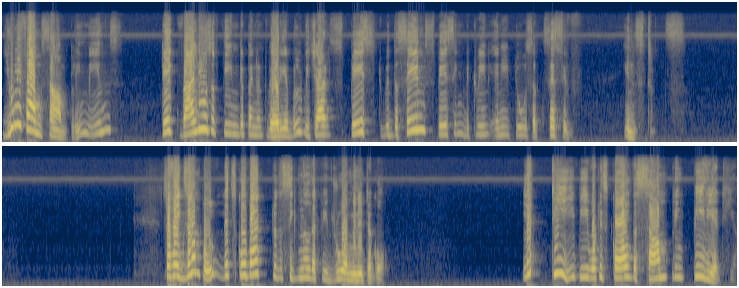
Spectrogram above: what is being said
Uniform sampling means take values of the independent variable which are spaced with the same spacing between any two successive instants. So, for example, let us go back to the signal that we drew a minute ago. Let t be what is called the sampling period here.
